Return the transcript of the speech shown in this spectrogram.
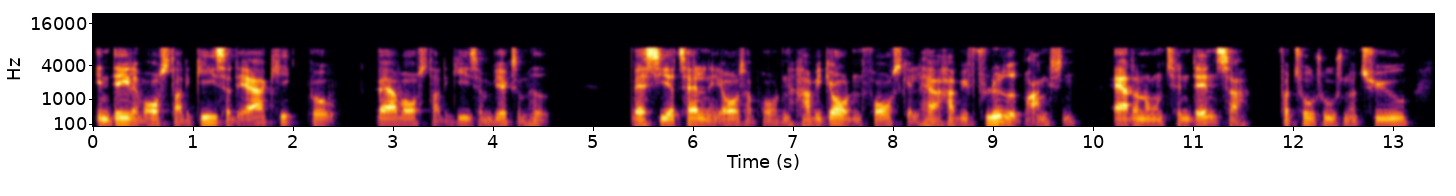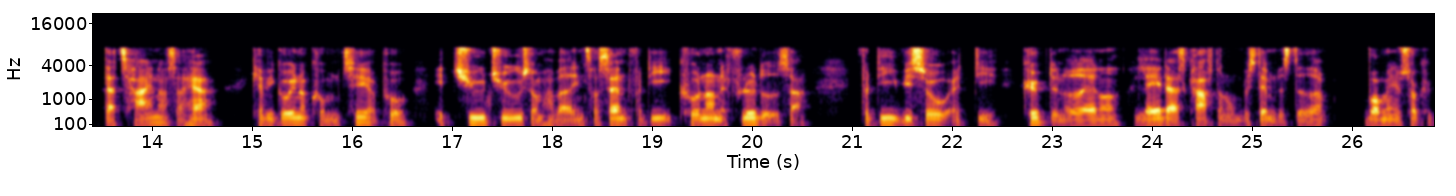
en del af vores strategi? Så det er at kigge på, hvad er vores strategi som virksomhed? Hvad siger tallene i årsrapporten? Har vi gjort en forskel her? Har vi flyttet branchen? Er der nogle tendenser for 2020, der tegner sig her? Kan vi gå ind og kommentere på et 2020, som har været interessant, fordi kunderne flyttede sig, fordi vi så, at de købte noget andet, lagde deres kræfter nogle bestemte steder, hvor man jo så kan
